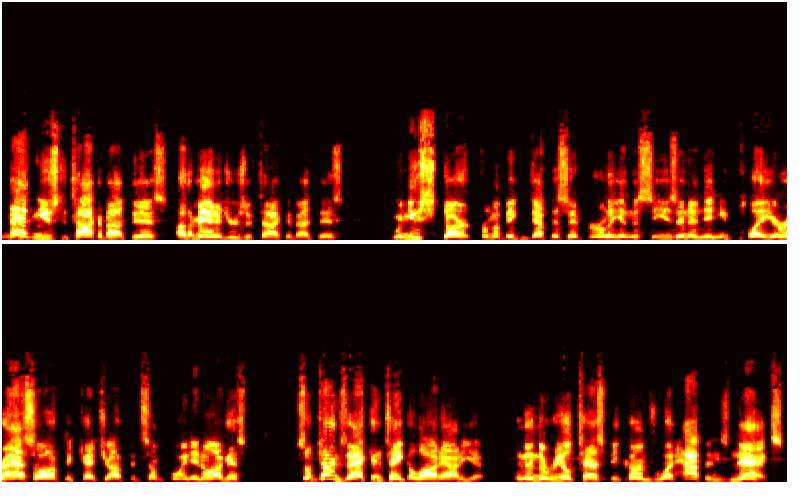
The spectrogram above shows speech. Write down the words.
Maddon used to talk about this. Other managers have talked about this. When you start from a big deficit early in the season and then you play your ass off to catch up at some point in August, sometimes that can take a lot out of you. And then the real test becomes what happens next,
